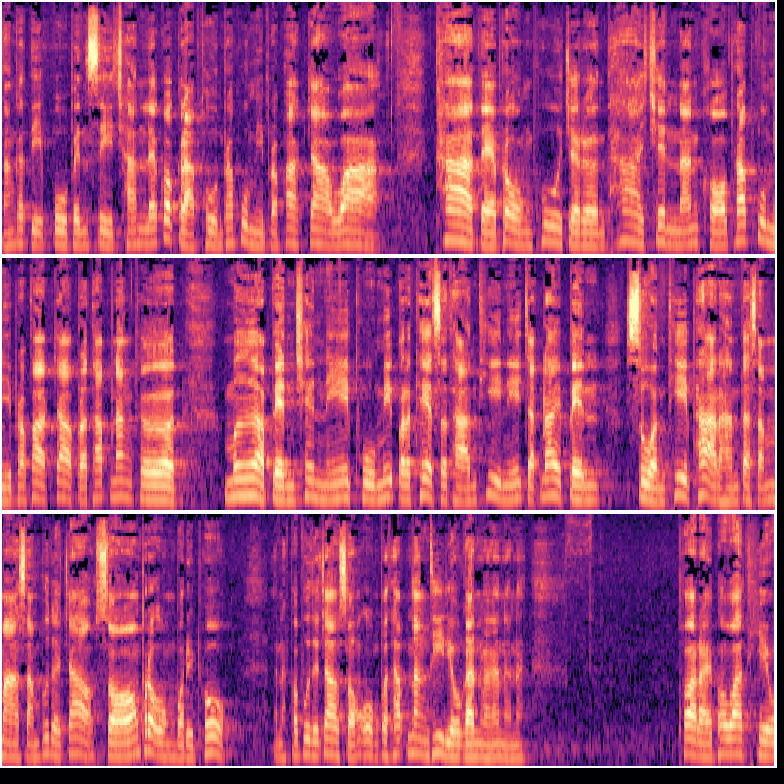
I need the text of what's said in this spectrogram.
สังคติปูเป็นสี่ชั้น แล้วก็กราบทูลพระผู้มีพระภาคเจ้าว่าข้าแต่พระองค์ผู้เจริญท่าเช่นนั้น ขอพระผู้มีพระภาคเจ้าประทับนั่งเถิด เมื่อเป็นเช่นนี้ภูมิประเทศสถานที่นี้จะได้เป็นส่วนที่พระอรหันตสัมมาสัมพุทธเจ้าสองพระองค์บริโภคนะพระพุทธเจ้าสององค์ประทับนั่งที่เดียวกันเหมือนกันนะ เพราะอะไรเพราะว่าเทว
